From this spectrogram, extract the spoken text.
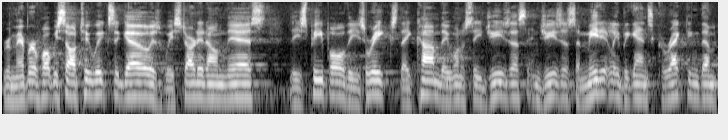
Remember what we saw two weeks ago as we started on this? These people, these Greeks, they come, they want to see Jesus, and Jesus immediately begins correcting them.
